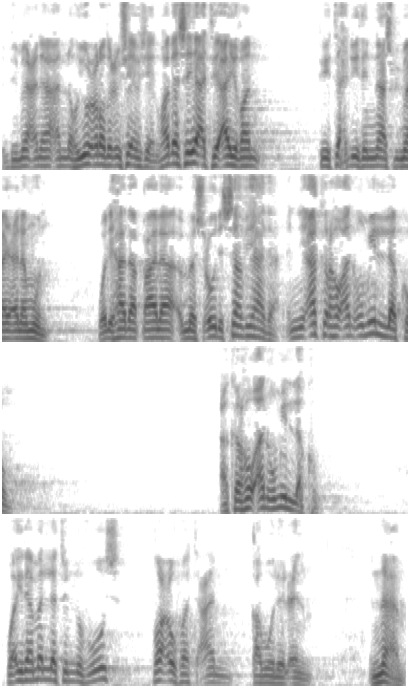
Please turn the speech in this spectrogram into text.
بمعنى أنه يعرض العلم شيئا شيئا وهذا سيأتي أيضا في تحديث الناس بما يعلمون. ولهذا قال مسعود السلام في هذا إني أكره أن أملكم أكره أن أملكم وإذا ملت النفوس ضعفت عن قبول العلم. نعم.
